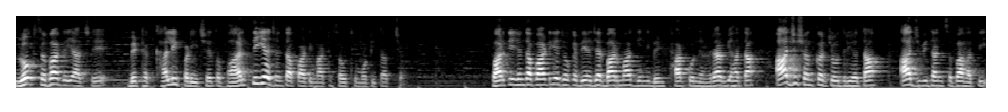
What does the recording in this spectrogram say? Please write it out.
લોકસભા ગયા છે, બેઠક ખાલી પડી છે, તો ભારતીય જનતા પાર્ટી માટે સૌથી મોટી તક છે. ભારતીય જનતા પાર્ટીએ જો કે બે હજાર બારમાં ગેનીબેન ઠાકોરને હરાવ્યા હતા આ જ શંકર ચૌધરી હતા આ જ વિધાનસભા હતી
